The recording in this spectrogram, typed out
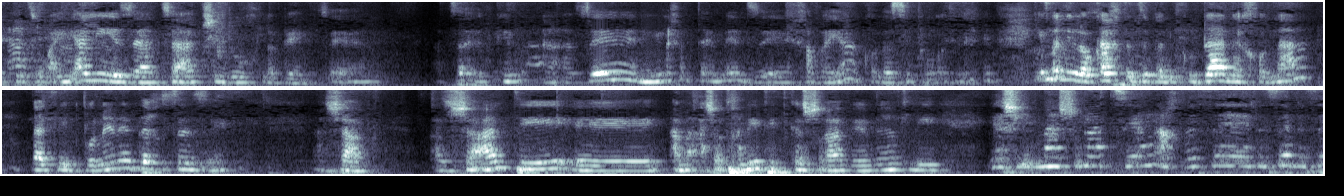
בקיצור, היה לי איזו הצעת שידוך לבן. כאילו, זה, אני אגיד לכם את האמת, זה חוויה, כל הסיפור הזה. אם אני לוקחת את זה בנקודה הנכונה, ואת מתבוננת דרך זה, זה. עכשיו, אז שאלתי, אה, השטחנית התקשרה והיא אומרת לי, יש לי משהו להציע לך, וזה, וזה, וזה.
